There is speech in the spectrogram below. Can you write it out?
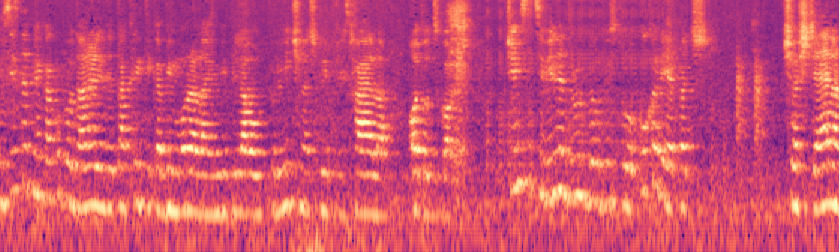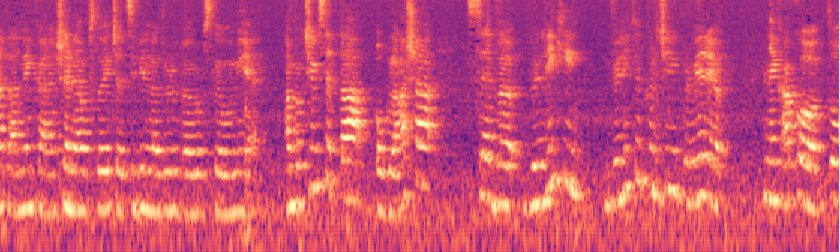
Vsi ste nekako povdarjali, da ta kritika bi morala in bi bila upravičena, če bi prihajala od odzgore. Čim si civilne družbe v bistvu, kukor je pač čaščena ta neka še neobstoječa civilna družba Evropske unije, ampak čim se ta oglaša, se v veliki, veliki količini primerje nekako to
